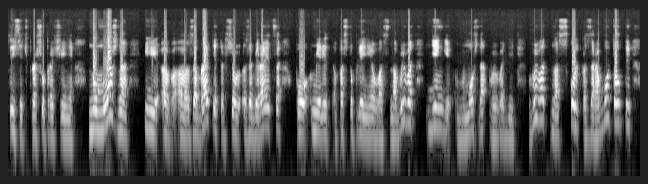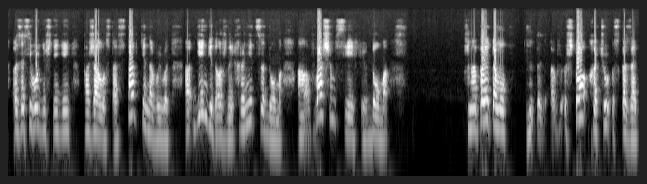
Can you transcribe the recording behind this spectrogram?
тысяч, прошу прощения. Но можно и а, забрать это все, забирается по мере поступления у вас на вывод, деньги можно выводить. Вывод, насколько заработал ты за сегодняшний день, пожалуйста, оставьте на вывод. А, деньги должны храниться дома, в вашем сейфе дома. Поэтому э, что хочу сказать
